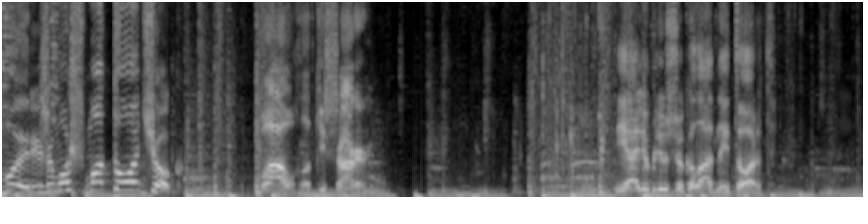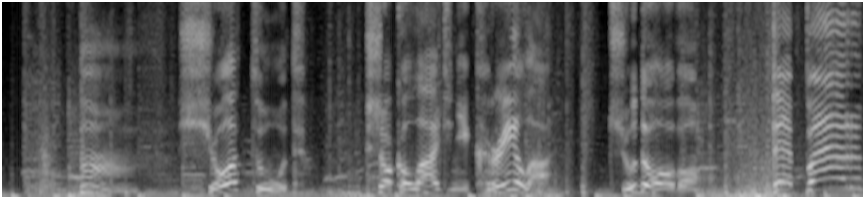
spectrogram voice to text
Виріжемо шматочок. Вау, гладкі шари. Я люблю шоколадний торт. Хм, що тут? Шоколадні крила? Чудово. Тепер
